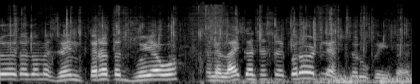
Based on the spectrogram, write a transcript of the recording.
જોયો તો તમે જઈને તરત જ જોઈ આવો. અને લાઈક અને સબસ્ક્રાઈબ કરો એટલે શરૂ કરી થાય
